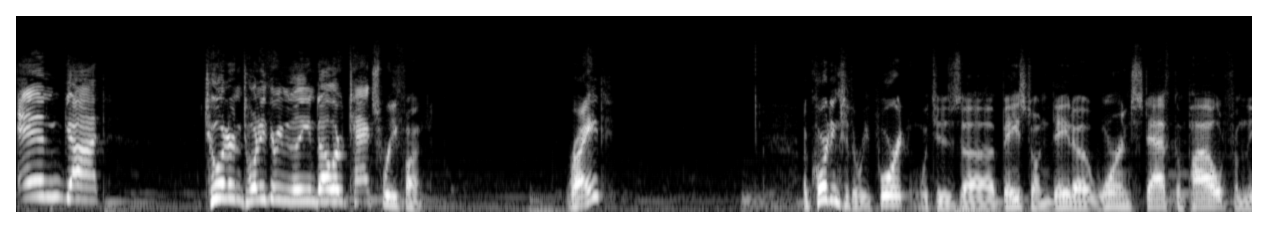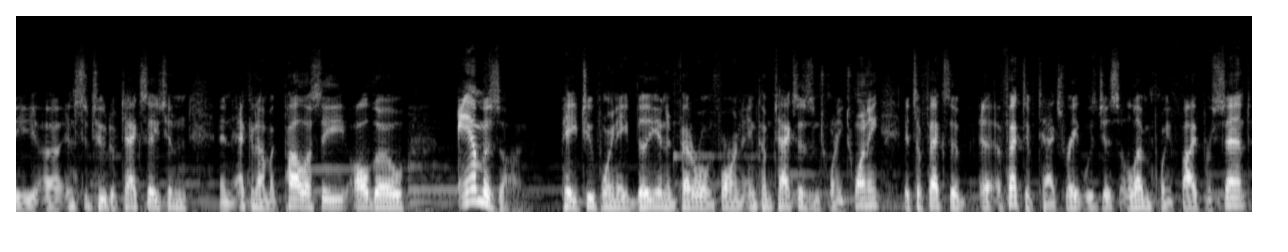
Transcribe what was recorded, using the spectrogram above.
and got $223 million tax refund. Right? According to the report, which is uh, based on data Warren's staff compiled from the uh, Institute of Taxation and Economic Policy, although Amazon paid 2.8 billion in federal and foreign income taxes in 2020, its effective uh, effective tax rate was just 11.5 percent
